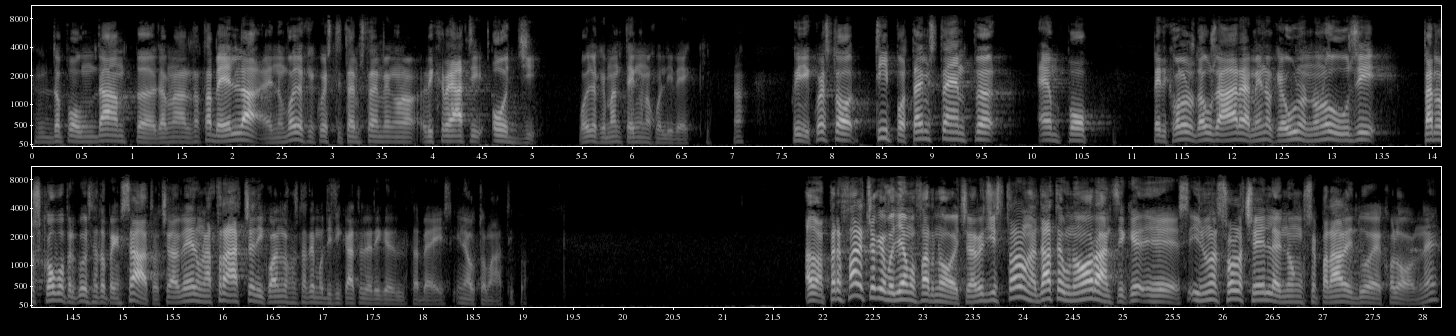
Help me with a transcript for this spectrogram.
dopo un dump da un'altra tabella, eh, non voglio che questi timestamp vengano ricreati oggi, voglio che mantengano quelli vecchi. No? Quindi questo tipo timestamp è un po' pericoloso da usare, a meno che uno non lo usi per lo scopo per cui è stato pensato, cioè avere una traccia di quando sono state modificate le righe del database in automatico. Allora, per fare ciò che vogliamo fare noi, cioè registrare una data e un'ora anziché eh, in una sola cella e non separare in due colonne,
